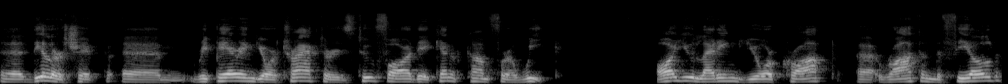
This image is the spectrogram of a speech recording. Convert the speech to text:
uh, dealership um, repairing your tractor is too far, they cannot come for a week. Are you letting your crop uh, rot in the field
